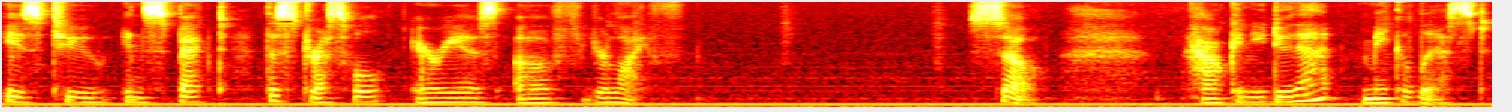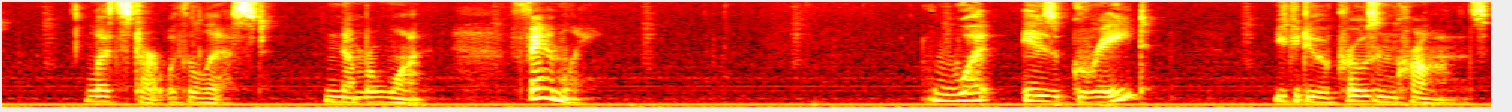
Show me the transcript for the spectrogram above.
is to inspect the stressful areas of your life. So, how can you do that? Make a list. Let's start with a list. Number one, family. What is great? You could do a pros and cons.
